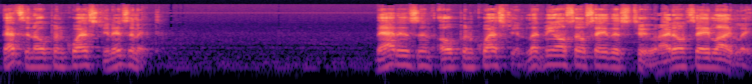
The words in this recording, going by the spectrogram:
that's an open question, isn't it? That is an open question. Let me also say this too, and I don't say lightly.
